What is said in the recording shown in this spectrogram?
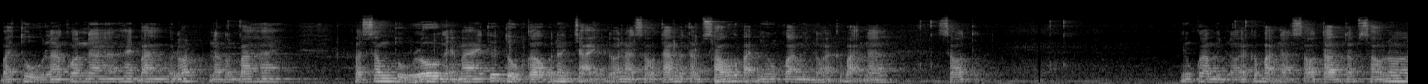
Bài thủ là con à, 23 và lót là con 32 và xong thủ lô ngày mai tiếp tục, cầu vẫn đang chạy, đó là 68 và 86 các bạn. Như hôm qua mình nói các bạn là 6 nhưng qua mình nói các bạn là 6886 nó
